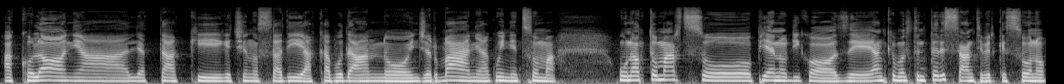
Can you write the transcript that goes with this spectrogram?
a Colonia, agli attacchi che ci sono stati a Capodanno in Germania, quindi insomma un 8 marzo pieno di cose anche molto interessanti perché sono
